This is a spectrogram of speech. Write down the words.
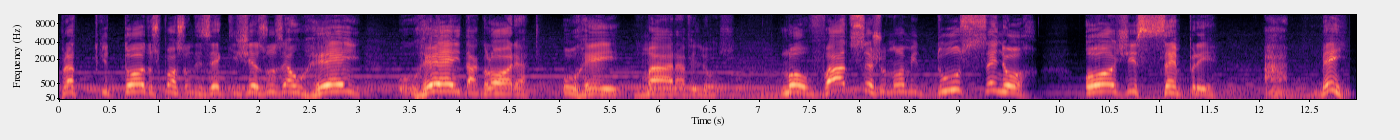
para que todos possam dizer que Jesus é o Rei, o Rei da glória, o Rei maravilhoso. Louvado seja o nome do Senhor, hoje e sempre. Amém.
